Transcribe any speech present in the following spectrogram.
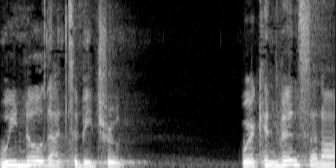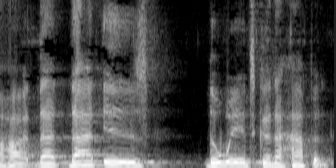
We know that to be true. We're convinced in our heart that that is the way it's going to happen.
